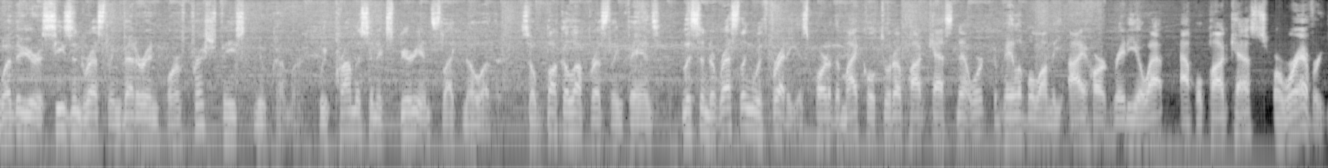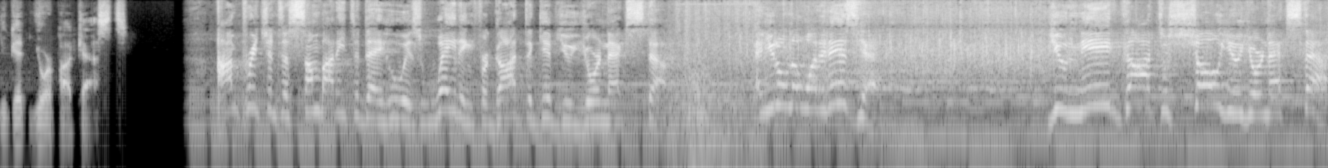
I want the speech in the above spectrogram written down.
Whether you're a seasoned wrestling veteran or a fresh faced newcomer, we promise an experience like no other. So buckle up, wrestling fans. Listen to Wrestling with Freddie as part of the My Cultura Podcast Network, available on the iHeartRadio app, Apple Podcasts, or wherever you get your podcasts. I'm preaching to somebody today who is waiting for God to give you your next step. And you don't know what it is yet. You need God to show you your next step.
